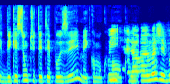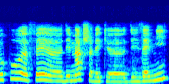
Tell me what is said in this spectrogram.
des questions que tu t'étais posées, mais comment, comment Oui, alors moi j'ai beaucoup fait des marches avec des amis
